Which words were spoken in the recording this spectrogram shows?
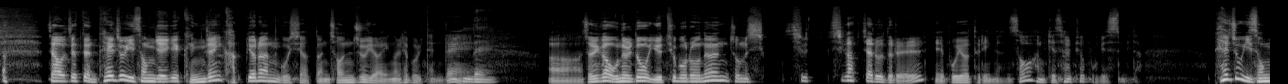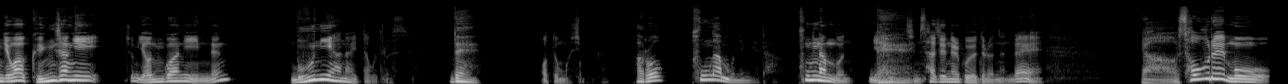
자 어쨌든 태조 이성계에게 굉장히 각별한 곳이었던 전주 여행을 해볼 텐데 네, 아, 저희가 오늘도 유튜브로는 좀 시, 각 자료들을 예, 보여드리면서 함께 살펴보겠습니다. 태조 이성계와 굉장히 좀 연관이 있는 문이 하나 있다고 들었어요. 네, 어떤 곳입니까? 바로 풍남문입니다. 풍남문. 예, 네. 지금 사진을 보여드렸는데, 야 서울의 뭐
